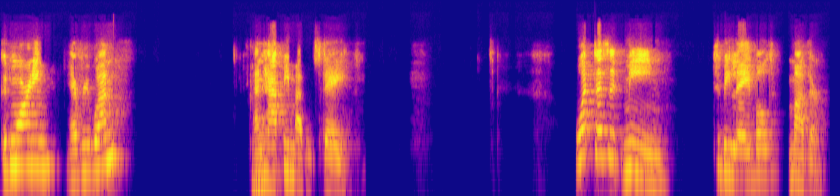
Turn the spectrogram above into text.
Good morning, everyone and happy Mother's Day. What does it mean to be labeled mother?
